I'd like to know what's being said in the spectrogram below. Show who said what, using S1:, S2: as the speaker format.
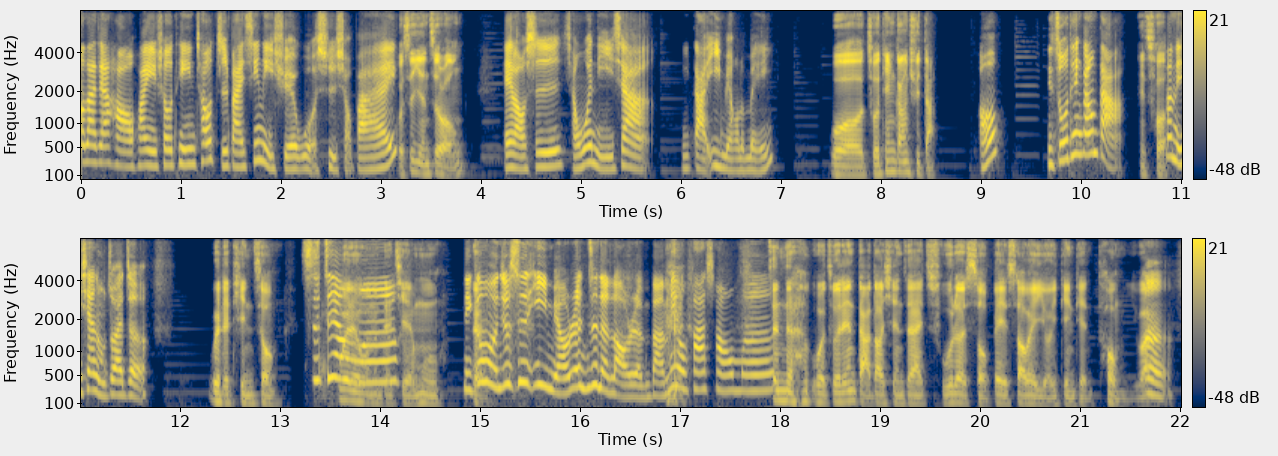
S1: Hello，大家好，欢迎收听超直白心理学，我是小白。
S2: 我是颜志龙，
S1: 哎，老师想问你一下，你打疫苗了没？
S2: 我昨天刚去打，
S1: 哦，你昨天刚打，
S2: 没错
S1: 那，你现在怎么坐在这？
S2: 为了听众，
S1: 是这样吗？
S2: 为了我们的节目，
S1: 你根本就是疫苗认证的老人吧？没有发烧吗？
S2: 真的，我昨天打到现在，除了手背稍微有一点点痛以外，
S1: 嗯，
